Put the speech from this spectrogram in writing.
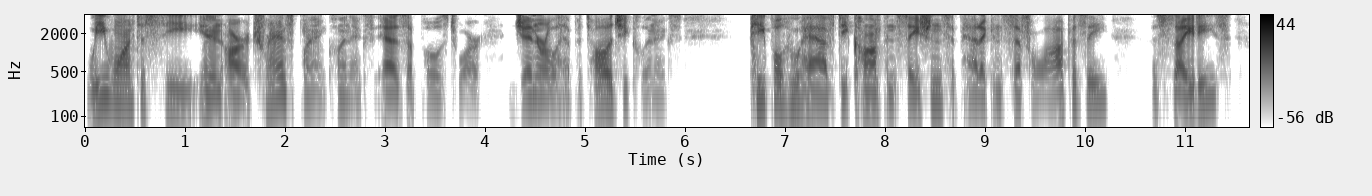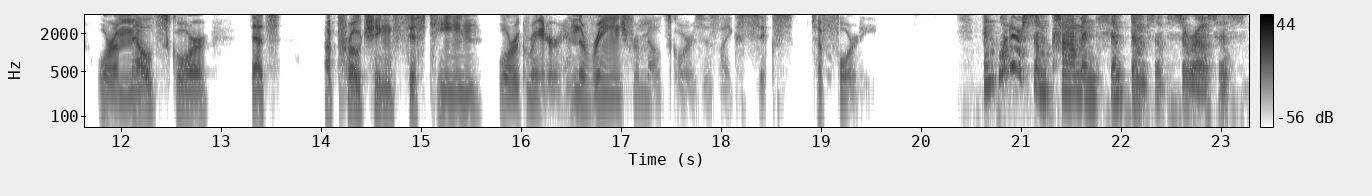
we want to see in our transplant clinics, as opposed to our general hepatology clinics, people who have decompensations, hepatic encephalopathy, ascites, or a MELD score that's approaching 15 or greater. And the range for MELD scores is like 6 to 40. And what are some common symptoms of cirrhosis,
